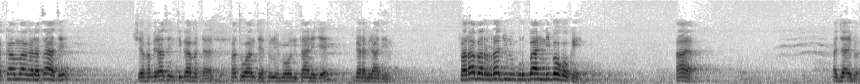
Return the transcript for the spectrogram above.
akka ammaa kana taate sheeka biraatiin itti gaafadhaate fatwaan teetun boo hin taane jee gara biraa deema faraba rajulu gurbaan ni bokoke haya ajaa'iba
